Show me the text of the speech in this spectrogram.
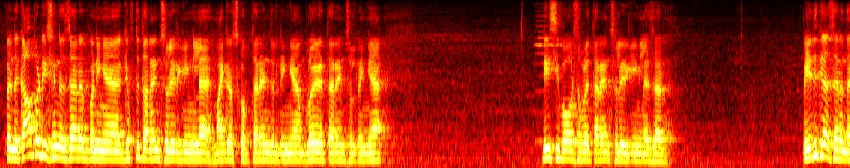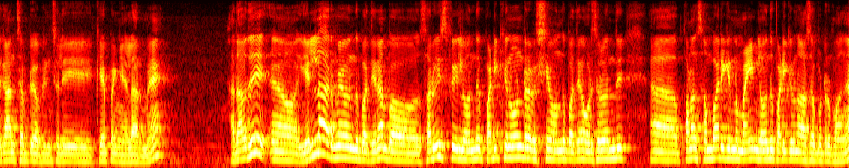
இப்போ இந்த காம்படிஷன் சார் இப்போ நீங்கள் கிஃப்ட் தரேன்னு சொல்லியிருக்கீங்களே மைக்ரோஸ்கோப் தரேன்னு சொல்கிறீங்க ப்ளோயர் தரேன்னு சொல்கிறீங்க டிசி பவர் சப்ளை தரேன்னு சொல்லியிருக்கீங்களே சார்? இப்போ எதுக்கா சார் இந்த கான்செப்ட் அப்படின்னு சொல்லி கேட்பீங்க எல்லாருமே? அதாவது எல்லாருமே வந்து பார்த்திங்கன்னா இப்போ சர்வீஸ் ஃபீல்டில் வந்து படிக்கணுன்ற விஷயம் வந்து பார்த்திங்கன்னா ஒரு சிலர் வந்து பணம் சம்பாதிக்கிற மைண்டில் வந்து படிக்கணும்னு ஆசைப்பட்டிருப்பாங்க.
